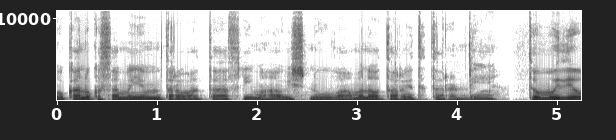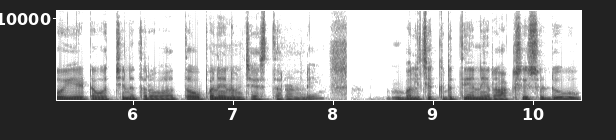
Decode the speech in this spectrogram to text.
ఒకనొక సమయం తర్వాత శ్రీ మహావిష్ణువు వామనవతారం ఎత్తుతారండి. తొమ్మిదవ ఏట వచ్చిన తర్వాత ఉపనయనం చేస్తారండి. బలిచక్రతి అనే రాక్షసుడు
